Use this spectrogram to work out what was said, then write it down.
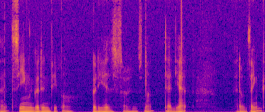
at seeing the good in people. Good he is, so it's not dead yet, I don't think.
